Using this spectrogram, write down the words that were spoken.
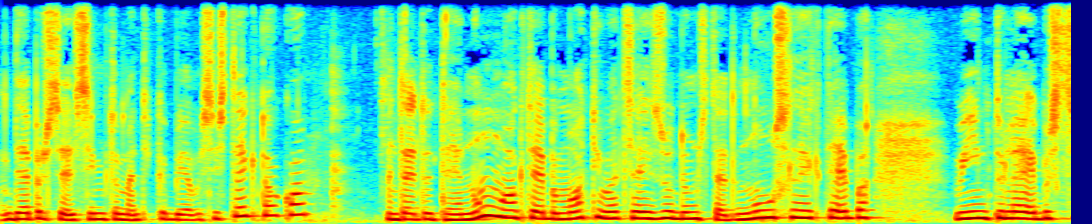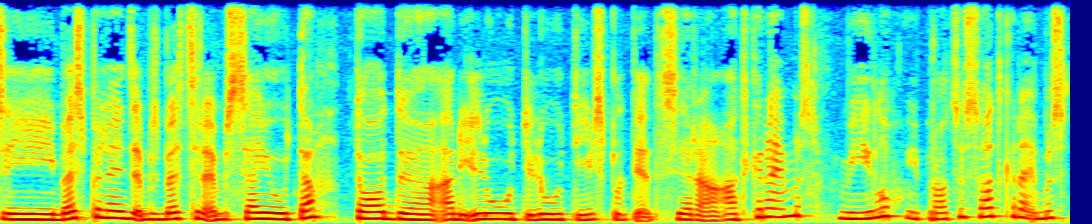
depresijas simptomātika bija visizteiktākā. Tad tā ir nomoktība, motivācijas zudums, tāda noslēgtība vientuļības, bezpalīdzības, bezcerības sajūta. Tad arī ļoti, ļoti izplatītas ir atkarības, vīlu, ir procesu atkarības.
